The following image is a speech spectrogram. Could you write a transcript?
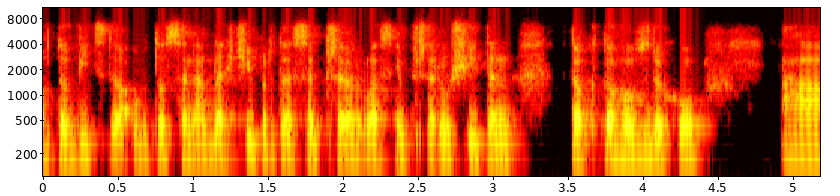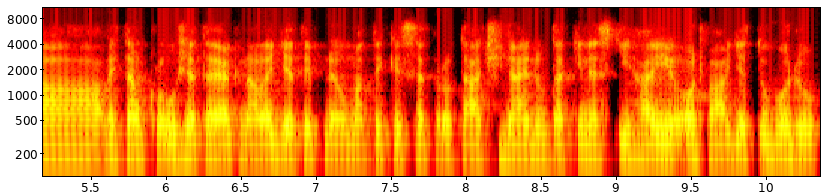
o to víc to auto se nadlehčí, protože se pře, vlastně přeruší ten tok toho vzduchu a vy tam kloužete jak na ledě, ty pneumatiky se protáčí, najednou taky nestíhají odvádět tu vodu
